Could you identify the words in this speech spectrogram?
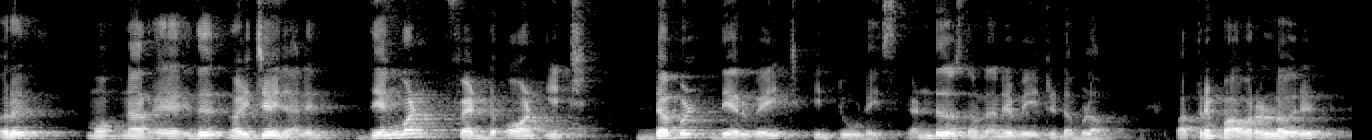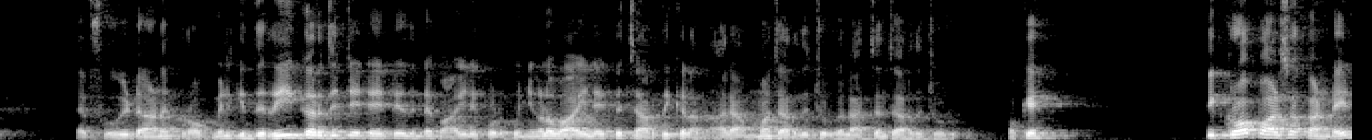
ഒരു ഇത് കഴിച്ചു കഴിഞ്ഞാൽ young one fed on it double their weight in two days രണ്ട് ദിവസം കൊണ്ട് അതിന്റെ വെയിറ്റ് ഡബിൾ ആവും. അപ്പോൾ അത്രയും പവറുള്ള ഒരു ഫ്ലൂയിഡാണ് ക്രോപ്പ് മിൽക്ക് ഇത് റീഗർജിറ്റേറ്റ് ആയിട്ട് ഇതിന്റെ വായിലേക്ക് കൊടുക്കും. കുഞ്ഞുങ്ങളെ വായിലേക്ക് ഛർദ്ദിക്കലാണ്. ആരമ്മ ഛർദ്ദിച്ചു കൊടുക്കും. അല്ല അച്ഛൻ ഛർദ്ദിച്ചു കൊടുക്കും. Okay the crop also contain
